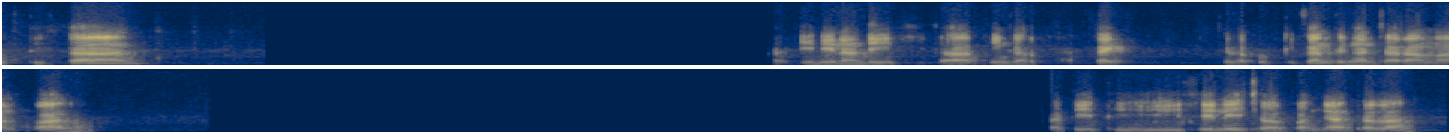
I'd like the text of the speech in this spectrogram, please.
buktikan. Ini nanti kita tinggal praktek. Kita buktikan dengan cara manual. Tadi di sini jawabannya adalah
